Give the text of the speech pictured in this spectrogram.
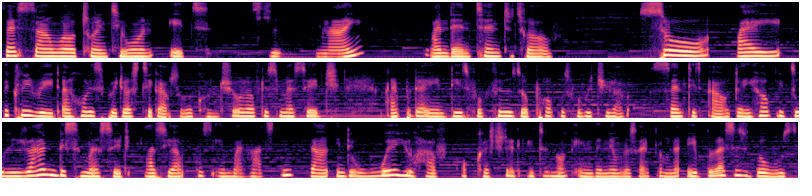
1 Samuel 21 8 to 9 and then 10 to 12. So I quickly read and Holy Spirit just take absolute control of this message. I pray that indeed fulfills the purpose for which you have sent it out and you help me to land this message as you have put in my heart deep down in the way you have orchestrated it, not in the name of the That it blesses those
